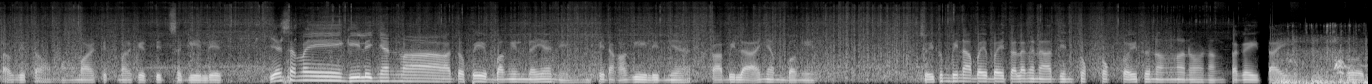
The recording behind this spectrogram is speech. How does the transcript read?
tawag dito, mga market market dito sa gilid. Yan sa may gilid niyan mga katope, bangil na yan eh. Yung pinakagilid niya, kabilaan niyang bangil. So itong binabaybay talaga natin tuk-tuk to ito ng ano ng Tagaytay Road.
